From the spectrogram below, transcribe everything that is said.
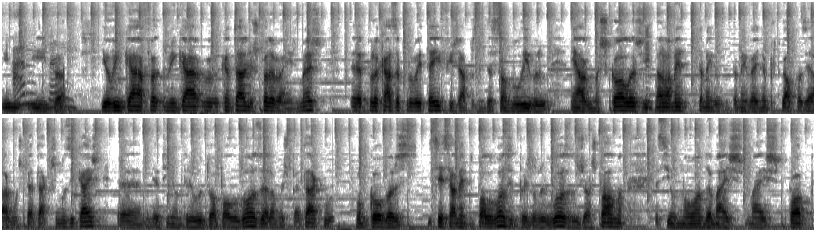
e, ah, e pronto. Eu vim cá, vim cá cantar-lhe os parabéns, mas eh, por acaso aproveitei e fiz a apresentação do livro em algumas escolas e normalmente também, também venho a Portugal fazer alguns espetáculos musicais. Eh, eu tinha um tributo ao Paulo Gonzo, era meu espetáculo, com covers essencialmente do Paulo Gonzo e depois do Rui Veloso, do Jorge Palma, assim uma onda mais, mais pop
